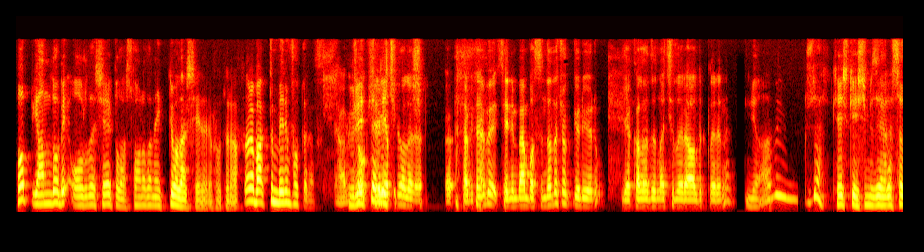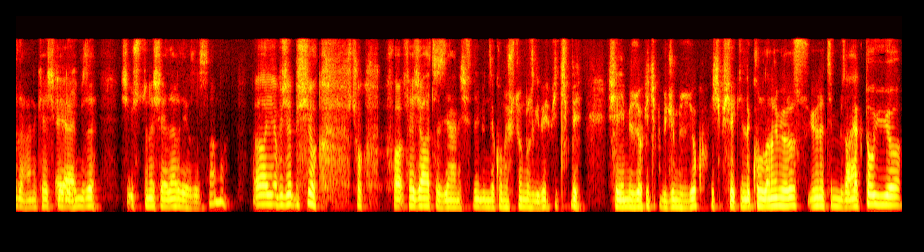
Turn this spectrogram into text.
hop yanda bir, orada şey yapıyorlar. Sonradan ekliyorlar şeylere fotoğraflara. Baktım benim fotoğraf. Abi çok şey yapıyorlar. Çıkmış. Tabii tabii. Senin ben basında da çok görüyorum. Yakaladığın açıları aldıklarını. Ya abi güzel. Keşke işimize yarasa da hani keşke e elimize üstüne şeyler de yazılsa ama Aa, yapacak bir şey yok. Çok fecaatiz yani. İşte demin de konuştuğumuz gibi hiçbir şeyimiz yok, hiçbir gücümüz yok. Hiçbir şekilde kullanamıyoruz. Yönetimimiz ayakta uyuyor.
